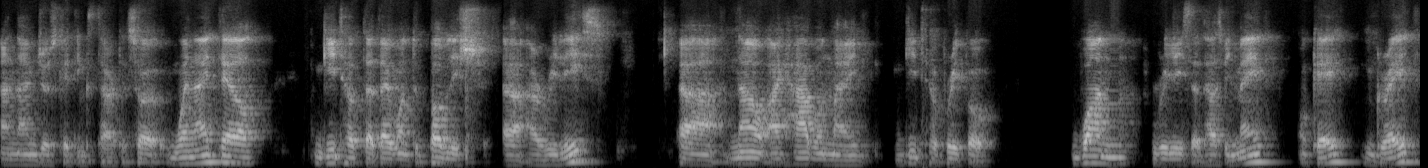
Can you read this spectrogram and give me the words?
and I'm just getting started. So when I tell GitHub that I want to publish uh, a release, uh, now I have on my GitHub repo one release that has been made. Okay, great.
